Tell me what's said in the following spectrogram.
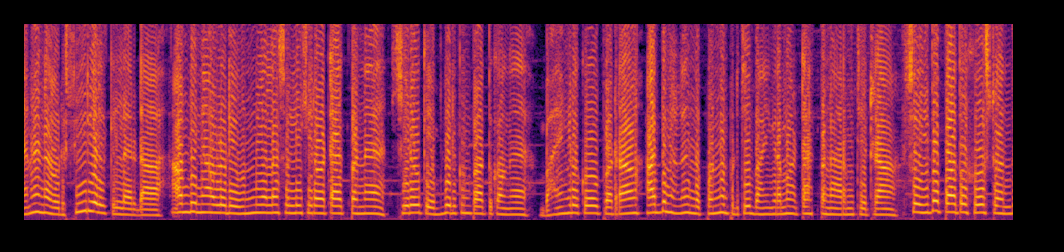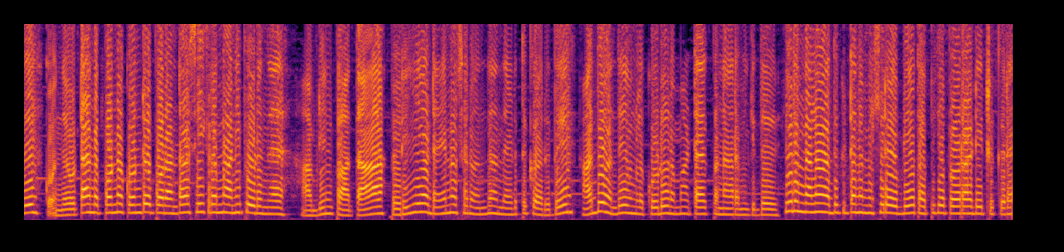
ஏன்னா நான் ஒரு சீரியல் கில்லர்டா அப்படின்னு அவளுடைய உண்மையெல்லாம் சொல்லி ஹீரோ அட்டாக் பண்ண ஹீரோக்கு எப்படி இருக்குன்னு பாத்துக்கோங்க பயங்கர கோவப்படுறான். அதனால இந்த பொண்ணை பிடிச்சி பயங்கரமா அட்டாக் பண்ண ஆரம்பிச்சிடுறான். ஸோ இதை பார்த்த ஹோஸ்ட் வந்து கொஞ்சம் விட்டா அந்த பொண்ணை கொண்டு போறான்டா சீக்கிரமா அனுப்பிவிடுங்க. அப்படின்னு பார்த்தா பெரிய டைனோசர் வந்து அந்த இடத்துக்கு வருது. அது வந்து இவங்களை கொடூரமா அட்டாக் பண்ண ஆரம்பிக்குது. இருந்தாலும் அதுக்கிட்ட நம்ம ஹீரோ எப்படியோ தப்பிக்க போராடிட்டு இருக்கிற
